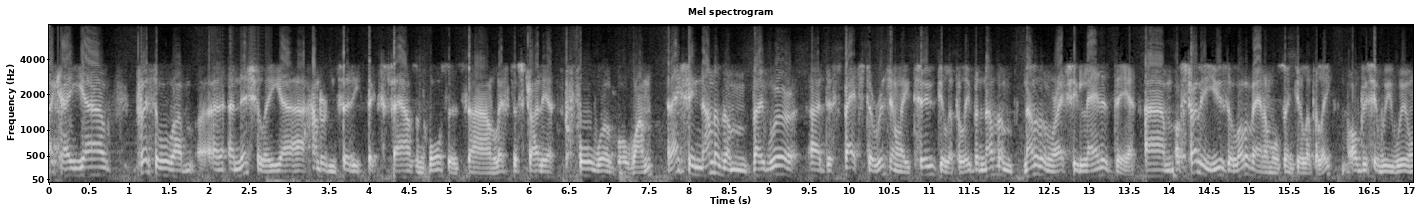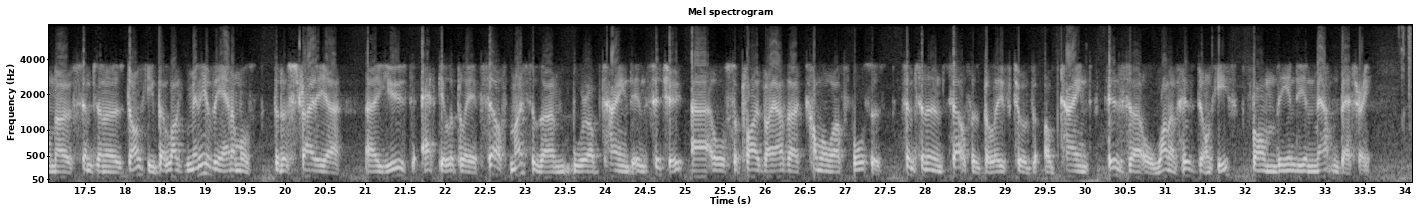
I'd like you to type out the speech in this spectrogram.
Okay, uh, first of all, um, uh, initially uh, 136,000 horses uh, left Australia before World War One, and actually none of them they were uh, dispatched originally to Gallipoli, but none of them none of them were actually landed there. Um, Australia used a lot of animals in Gallipoli. Obviously, we, we all know Simpson and his donkey, but like many of the animals that Australia uh, used at Gallipoli itself, most of them were obtained in situ uh, or supplied by other Commonwealth forces. Simpson himself is believed to have obtained his uh, or one of his donkeys from the Indian Mountain Battery.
